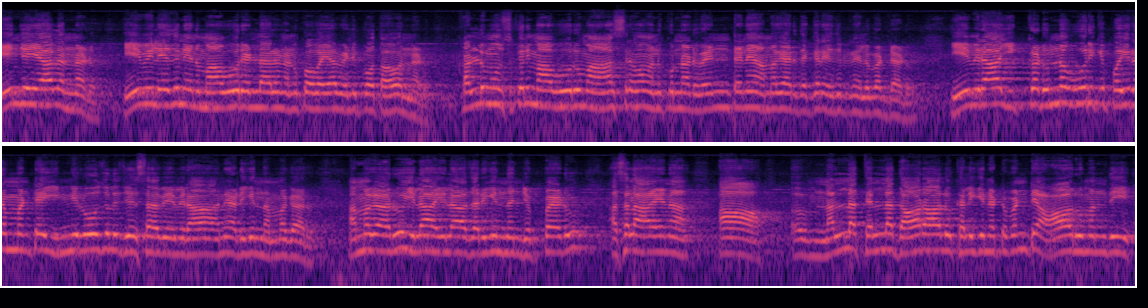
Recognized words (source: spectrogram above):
ఏం చేయాలన్నాడు? ఏమీ లేదు నేను మా ఊరు వెళ్ళాలని అనుకోవయా వెళ్ళిపోతావు అన్నాడు. కళ్ళు మూసుకొని మా ఊరు మా ఆశ్రమం అనుకున్నాడు. వెంటనే అమ్మగారి దగ్గర ఎదురు నిలబడ్డాడు. ఏమిరా ఇక్కడున్న ఊరికి పోయి రమ్మంటే ఇన్ని రోజులు చేశావేమిరా అని అడిగింది అమ్మగారు. అమ్మగారు ఇలా ఇలా జరిగిందని చెప్పాడు. అసలు ఆయన ఆ నల్ల తెల్ల దారాలు కలిగినటువంటి ఆరు మంది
